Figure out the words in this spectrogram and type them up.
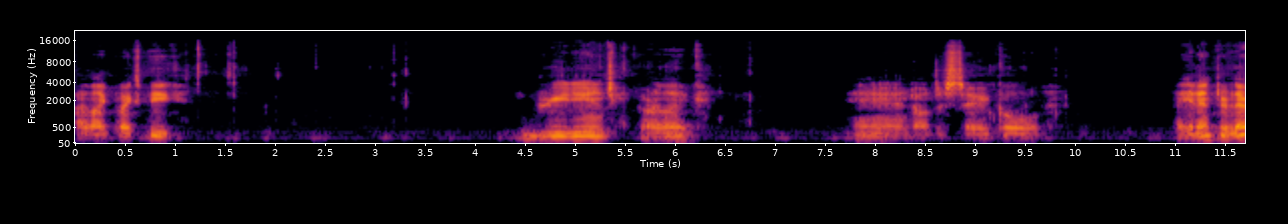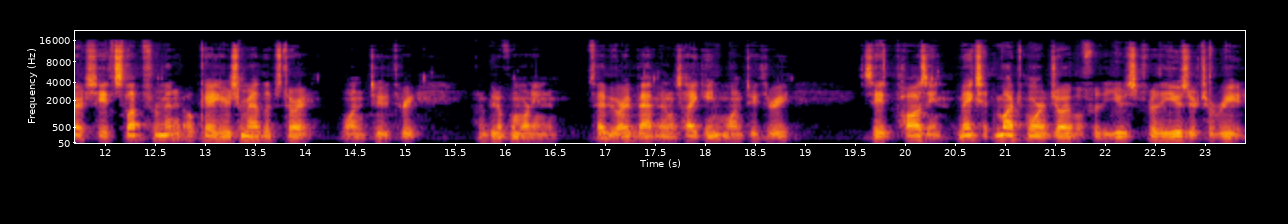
I like Pikes Peak. Ingredient, garlic, and I'll just say gold. I hit enter. There, see it slept for a minute? Okay, here's your Mad Lib story. One, two, three. On a beautiful morning in February, Batman was hiking. One, two, three. See it pausing. Makes it much more enjoyable for the, use, for the user to read.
